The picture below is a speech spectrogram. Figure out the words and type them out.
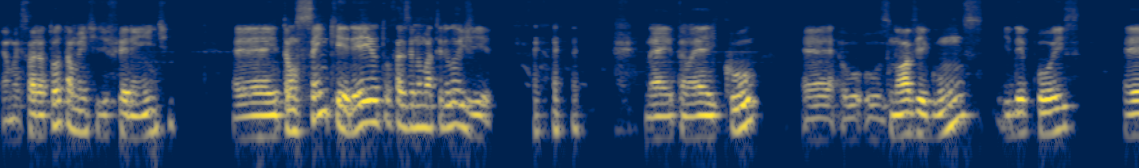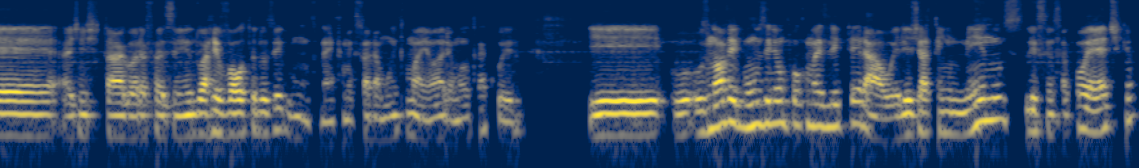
É uma história totalmente diferente. É, então, sem querer, eu estou fazendo uma trilogia. né? Então, é Iku, é, os Nove Eguns, e depois é, a gente está agora fazendo a Revolta dos Eguns, né? Que é uma história muito maior, é uma outra coisa. E o, os Nove Eguns, ele é um pouco mais literal. Ele já tem menos licença poética,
